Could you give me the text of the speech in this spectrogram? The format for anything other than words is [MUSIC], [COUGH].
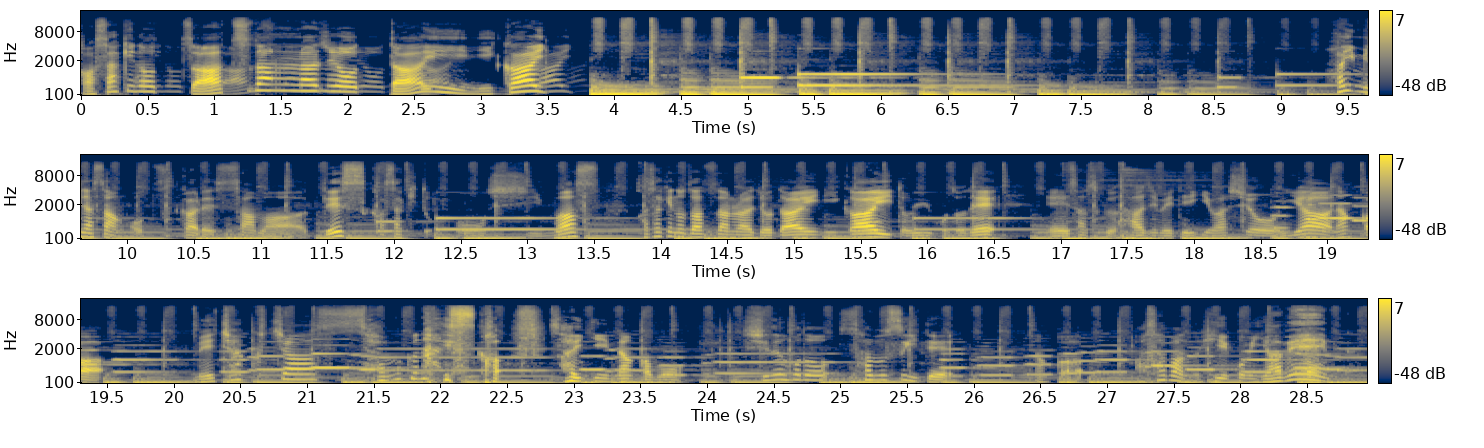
川崎の雑談ラジオ第2回。はい皆さんお疲れ様です。川崎と申します。川崎の雑談ラジオ第2回ということで、えー、早速始めていきましょう。いやーなんかめちゃくちゃ寒くないっすか？[LAUGHS] 最近なんかもう死ぬほど寒すぎてなんか朝晩の冷え込みやべえみたいな。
